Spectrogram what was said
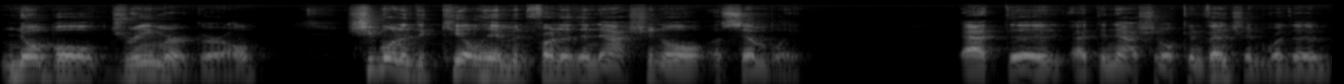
noble dreamer girl, She wanted to kill him in front of the National Assembly at the at the National Convention where the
